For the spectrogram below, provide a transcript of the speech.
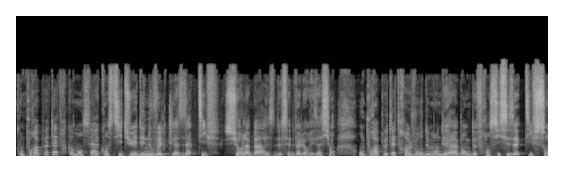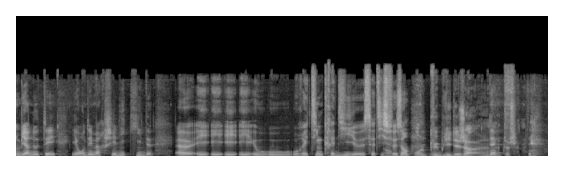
qu'on pourra peut-être commencer à constituer des nouvelles classes d'actifs sur la base de cette valorisation. On pourra peut-être un jour demander à la Banque de France si ces actifs sont bien notés et ont des marchés liquides euh, et, au, rating crédit euh, satisfaisant. On, le publie déjà, hein,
